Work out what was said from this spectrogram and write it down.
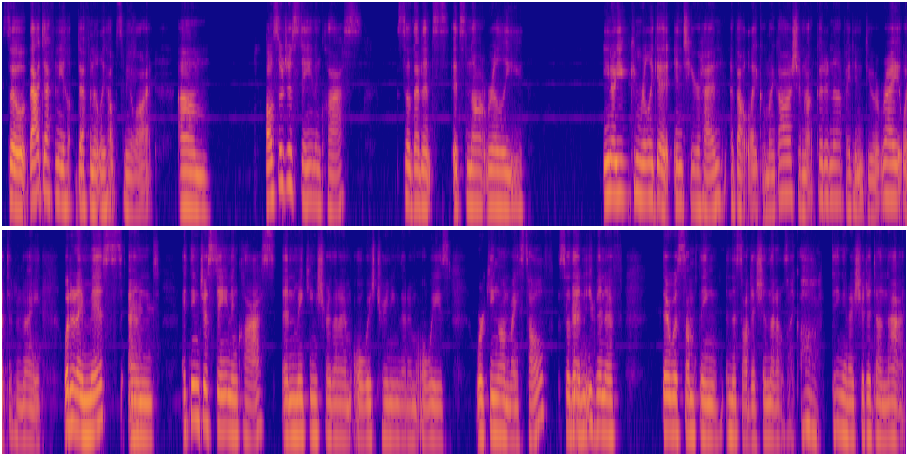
So that definitely definitely helps me a lot. Um, also, just staying in class, so then it's it's not really, you know, you can really get into your head about like, oh my gosh, I'm not good enough. I didn't do it right. What didn't I? What did I miss? Mhm. And I think just staying in class and making sure that I'm always training, that I'm always working on myself. So Yeah. then even if there was something in this audition that I was like, oh, dang it, I should have done that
